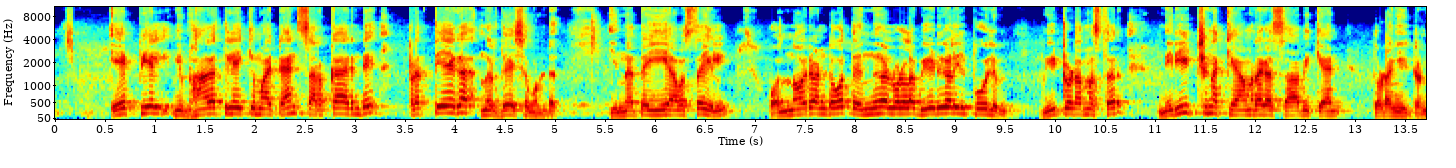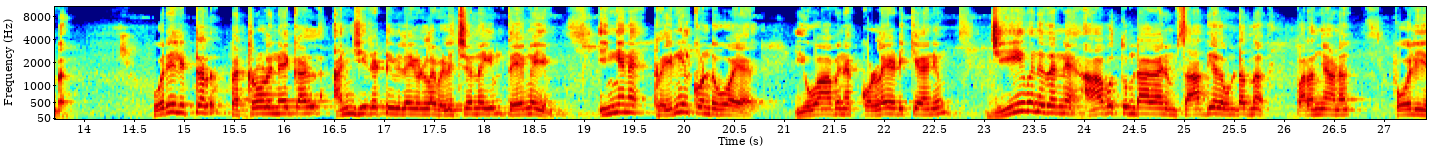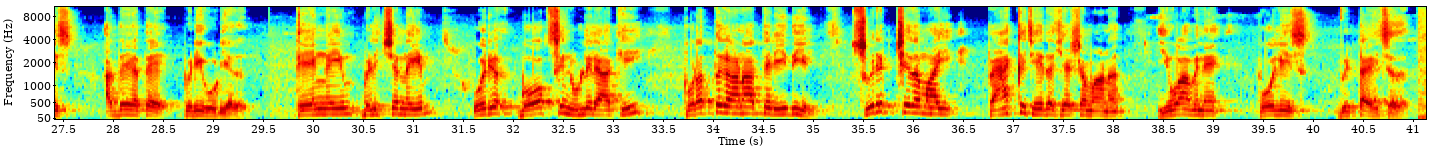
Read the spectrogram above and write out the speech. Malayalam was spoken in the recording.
എ പി എൽ വിഭാഗത്തിലേക്ക് മാറ്റാൻ സർക്കാരിന്റെ പ്രത്യേക നിർദ്ദേശമുണ്ട്. ഇന്നത്തെ ഈ അവസ്ഥയിൽ ഒന്നോ രണ്ടോ തെങ്ങുകളുള്ള വീടുകളിൽ പോലും വീട്ടുടമസ്ഥർ നിരീക്ഷണ ക്യാമറകൾ സ്ഥാപിക്കാൻ തുടങ്ങിയിട്ടുണ്ട്. ഒരു ലിറ്റർ പെട്രോളിനേക്കാൾ അഞ്ചിരട്ടി വിലയുള്ള വെളിച്ചെണ്ണയും തേങ്ങയും ഇങ്ങനെ ട്രെയിനിൽ കൊണ്ടുപോയാൽ യുവാവിനെ കൊള്ളയടിക്കാനും ജീവന് തന്നെ ആപത്തുണ്ടാകാനും സാധ്യത ഉണ്ടെന്ന് പറഞ്ഞാണ് പോലീസ് അദ്ദേഹത്തെ പിടികൂടിയത്. തേങ്ങയും വെളിച്ചെണ്ണയും ഒരു ബോക്സിനുള്ളിലാക്കി പുറത്ത് കാണാത്ത രീതിയിൽ സുരക്ഷിതമായി പാക്ക് ചെയ്ത ശേഷമാണ് യുവാവിനെ പോലീസ് വിട്ടയച്ചത്.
